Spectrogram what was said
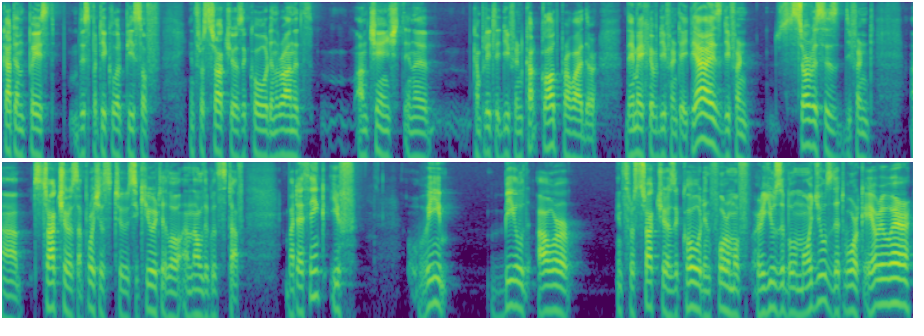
cut and paste this particular piece of infrastructure as a code and run it unchanged in a completely different cloud provider. They may have different APIs, different services, different uh, structures, approaches to security law, and all the good stuff. But I think if we build our infrastructure as a code in form of reusable modules that work everywhere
